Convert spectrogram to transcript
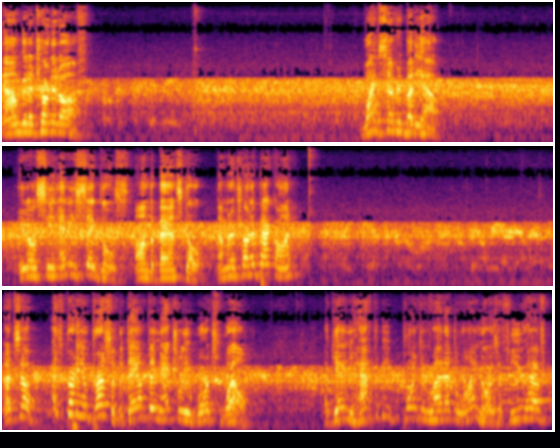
Now I'm going to turn it off. Wipes everybody out. You don't see any signals on the band scope. I'm going to turn it back on. That's uh, that's pretty impressive. The damn thing actually works well. Again, you have to be pointing right at the line noise. If you have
